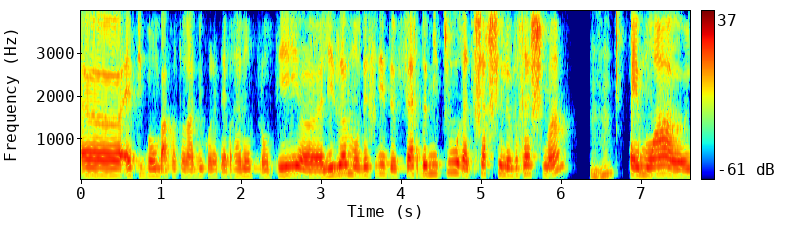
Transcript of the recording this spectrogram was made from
Euh, et puis bon, bah quand on a vu qu'on était vraiment planté, euh, les hommes ont décidé de faire demi-tour et de chercher le vrai chemin. Mhm. Et moi, euh,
